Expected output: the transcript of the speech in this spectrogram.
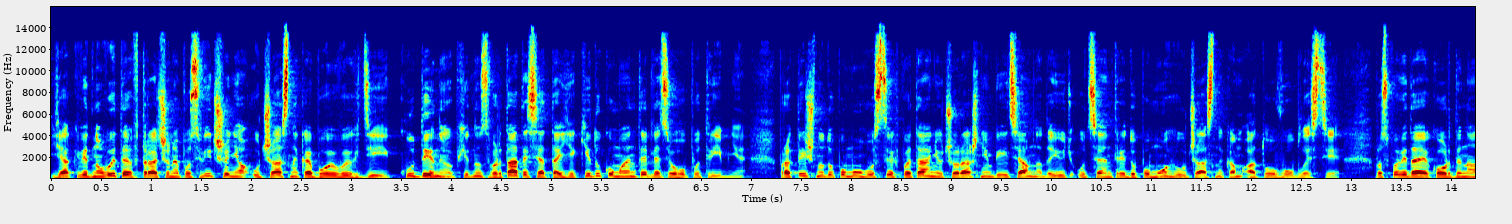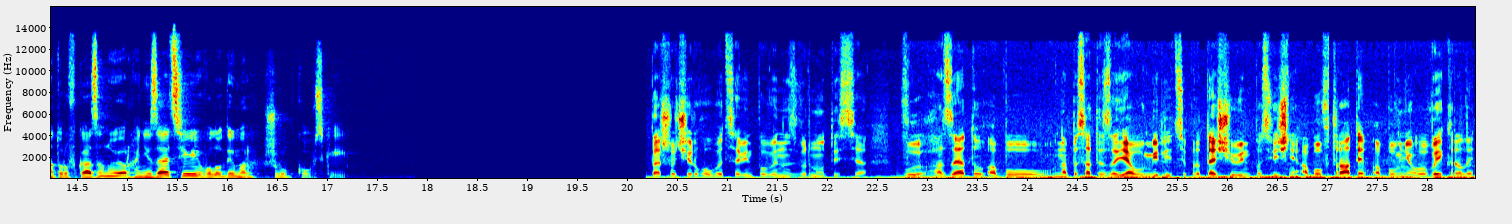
Як відновити втрачене посвідчення учасника бойових дій? Куди необхідно звертатися та які документи для цього потрібні? Практичну допомогу з цих питань вчорашнім бійцям надають у центрі допомоги учасникам АТО в області, розповідає координатор вказаної організації Володимир Шрубковський. Першочергово це він повинен звернутися в газету або написати заяву в міліцію про те, що він посвідчення або втратив, або в нього викрали.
